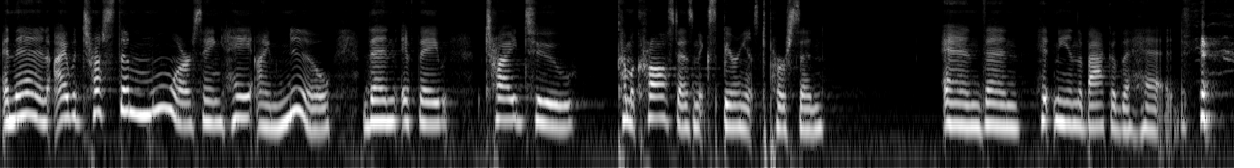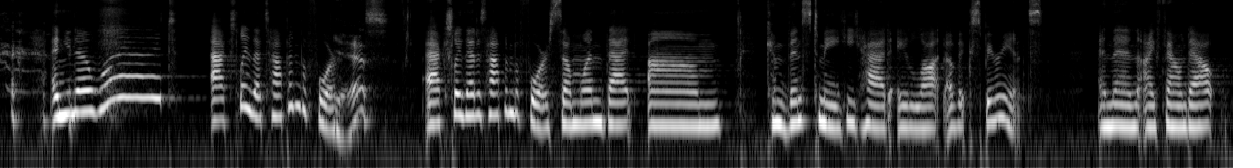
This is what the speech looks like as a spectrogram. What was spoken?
And then I would trust them more saying, hey, I'm new, than if they tried to come across as an experienced person and then hit me in the back of the head. and you know what? Actually, that's happened before. Yes. Actually, that has happened before. Someone that um, convinced me he had a lot of experience. And then I found out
